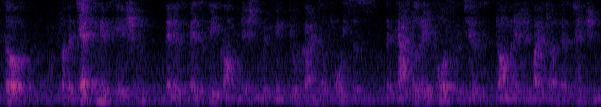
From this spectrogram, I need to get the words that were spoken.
So for the jet initiation, there is basically a competition between two kinds of forces, the capillary force, which is dominated by surface tension,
